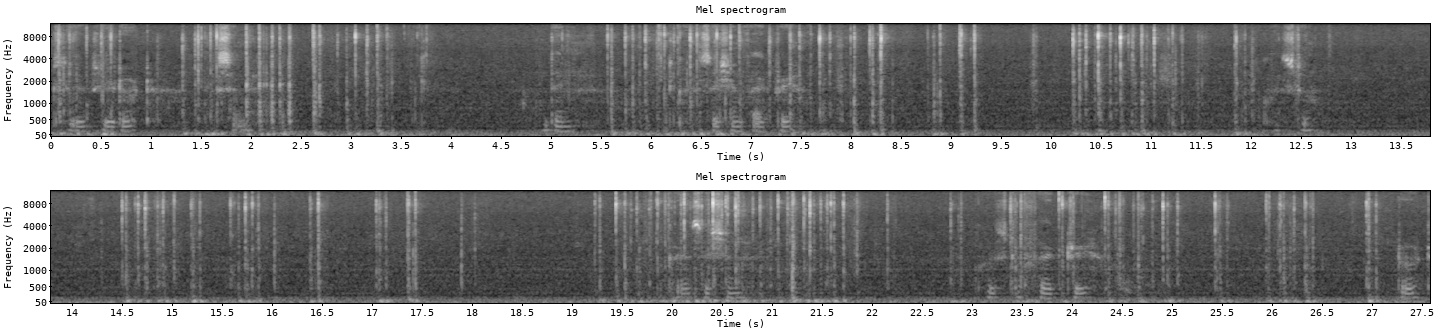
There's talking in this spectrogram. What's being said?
cfg.xml then session factory equals to current session equals to factory. Dot.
